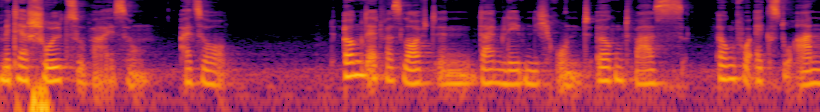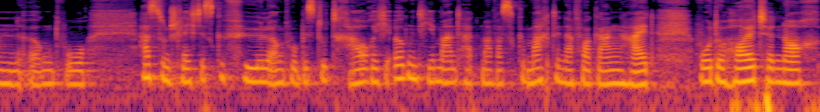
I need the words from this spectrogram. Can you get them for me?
mit der Schuldzuweisung. Also irgendetwas läuft in deinem Leben nicht rund, irgendwas, irgendwo eckst du an, irgendwo hast du ein schlechtes Gefühl, irgendwo bist du traurig, irgendjemand hat mal was gemacht in der Vergangenheit, wo du heute noch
